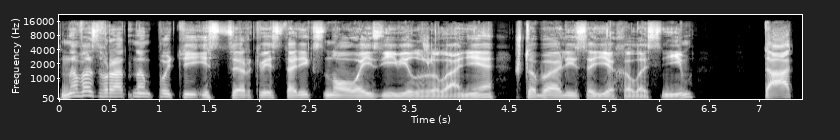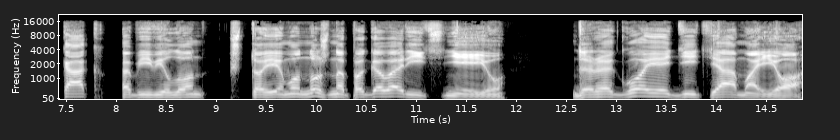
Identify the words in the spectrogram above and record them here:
На возвратном пути из церкви старик снова изъявил желание, чтобы Алиса ехала с ним, так как, — объявил он, — что ему нужно поговорить с нею. «Дорогое дитя мое»,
